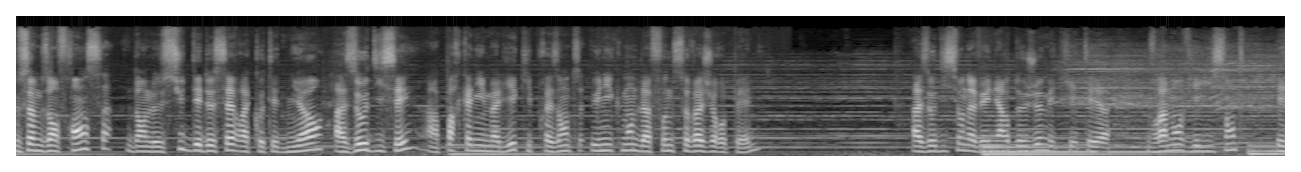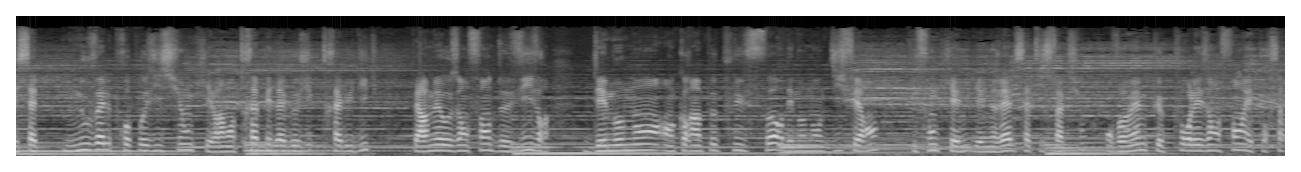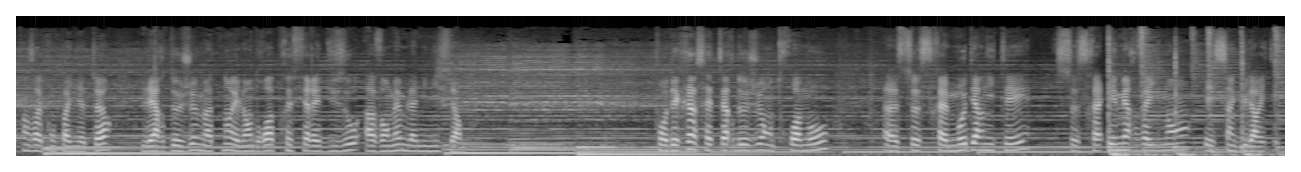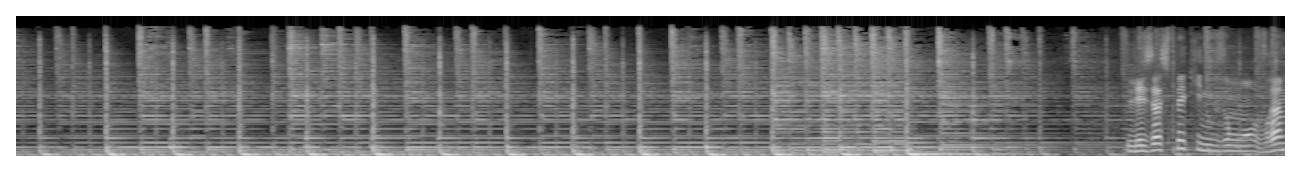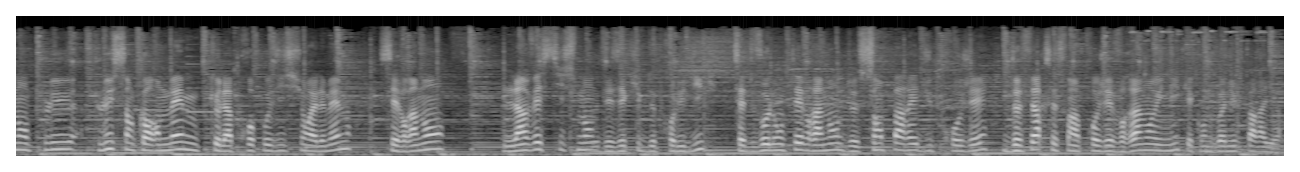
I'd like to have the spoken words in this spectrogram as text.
Nous sommes en France, dans le sud des Deux-Sèvres, à côté de Niort, à Zoodyssée, un parc animalier qui présente uniquement de la faune sauvage européenne. À Zoodyssée, on avait une aire de jeu, mais qui était euh, vraiment vieillissante. Et cette nouvelle proposition, qui est vraiment très pédagogique, très ludique, permet aux enfants de vivre des moments encore un peu plus forts, des moments différents, qui font qu'il y, a une réelle satisfaction. On voit même que pour les enfants et pour certains accompagnateurs, l'aire de jeu maintenant est l'endroit préféré du zoo avant même la mini-ferme. Pour décrire cette aire de jeu en trois mots, euh, ce serait modernité, ce serait émerveillement et singularité. Les aspects qui nous ont vraiment plu, plus encore même que la proposition elle-même, c'est vraiment l'investissement des équipes de ProLudique, cette volonté vraiment de s'emparer du projet, de faire que ce soit un projet vraiment unique et qu'on ne voit nulle part ailleurs.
